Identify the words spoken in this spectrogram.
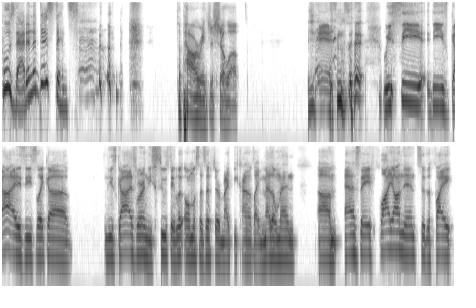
who's that in the distance? The Power Rangers show up. and we see these guys, these like uh these guys wearing these suits, they look almost as if there might be kind of like metal men. Um, as they fly on into the fight,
